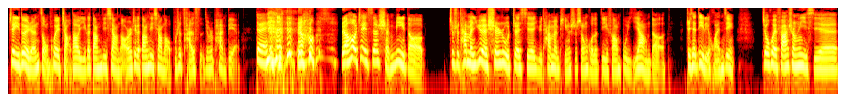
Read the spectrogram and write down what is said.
这一队人总会找到一个当地向导，而这个当地向导不是惨死就是叛变。对，然后，然后这些神秘的。就是他们越深入这些与他们平时生活的地方不一样的这些地理环境，就会发生一些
